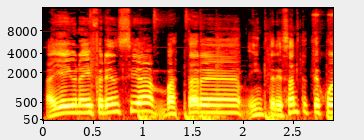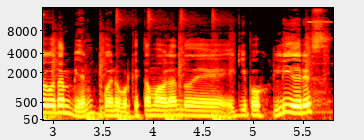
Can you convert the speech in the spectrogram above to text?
Ahí hay una diferencia, va a estar eh, interesante este juego también, bueno, porque estamos hablando de equipos líderes.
